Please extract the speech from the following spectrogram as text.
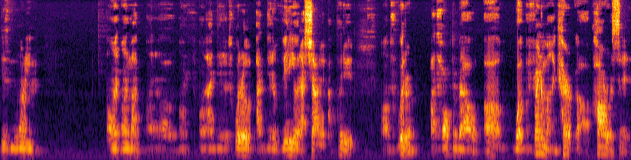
this morning on on my on, uh, on, on I did a Twitter I did a video and I shot it I put it on Twitter. I talked about uh, what a friend of mine, uh, Cara, said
